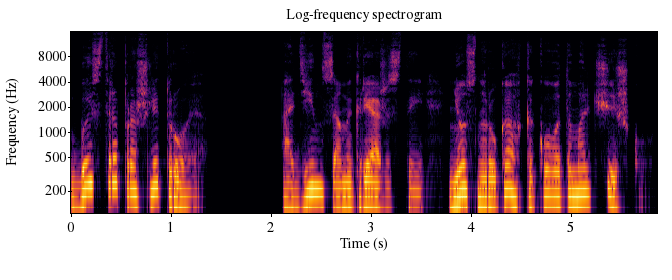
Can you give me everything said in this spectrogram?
быстро прошли трое. Один, самый кряжестый, нес на руках какого-то мальчишку.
